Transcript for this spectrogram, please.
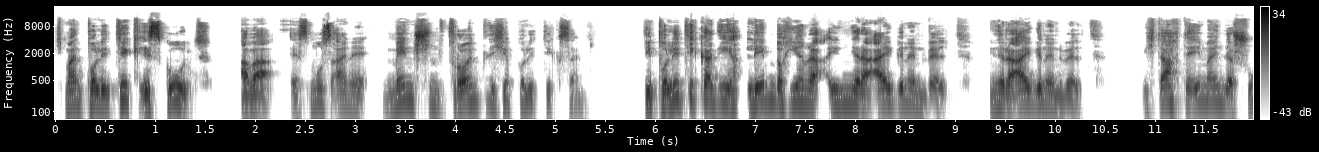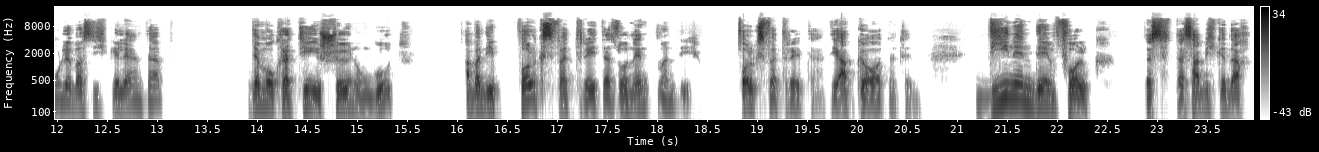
Ich meine, Politik ist gut, aber es muss eine menschenfreundliche Politik sein. Die Politiker, die leben doch in ihrer, in ihrer eigenen Welt, in ihrer eigenen Welt. Ich dachte immer in der Schule, was ich gelernt habe, Demokratie ist schön und gut, aber die Volksvertreter, so nennt man die, Volksvertreter, die Abgeordneten, dienen dem Volk. Das, das habe ich gedacht.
